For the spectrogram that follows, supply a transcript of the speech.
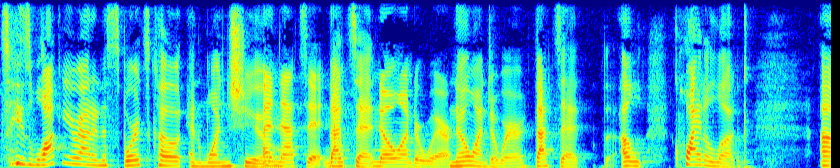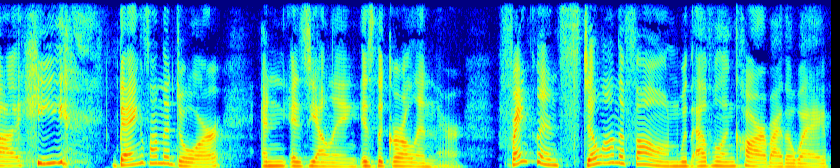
So he's walking around in a sports coat and one shoe. And that's it. No- That's it. No underwear. No underwear. That's it. A, quite a look. Uh, he bangs on the door and is yelling, Is the girl in there? Franklin, still on the phone with Evelyn Carr, by the way,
